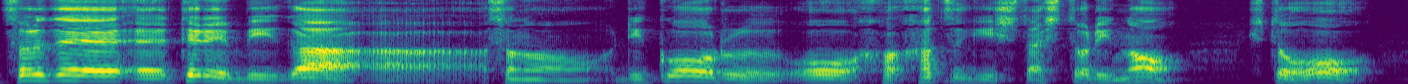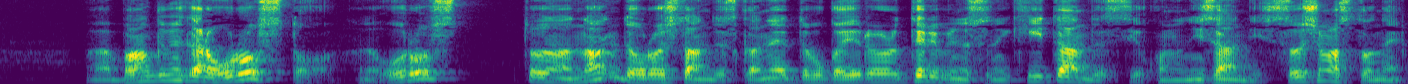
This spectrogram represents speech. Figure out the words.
それで、テレビがそのリコールを発議した一人の人を番組から下ろすと。下ろすとは何で下ろしたんですかね？って僕はいろいろテレビの人に聞いたんですよこの23日。そうしますとね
